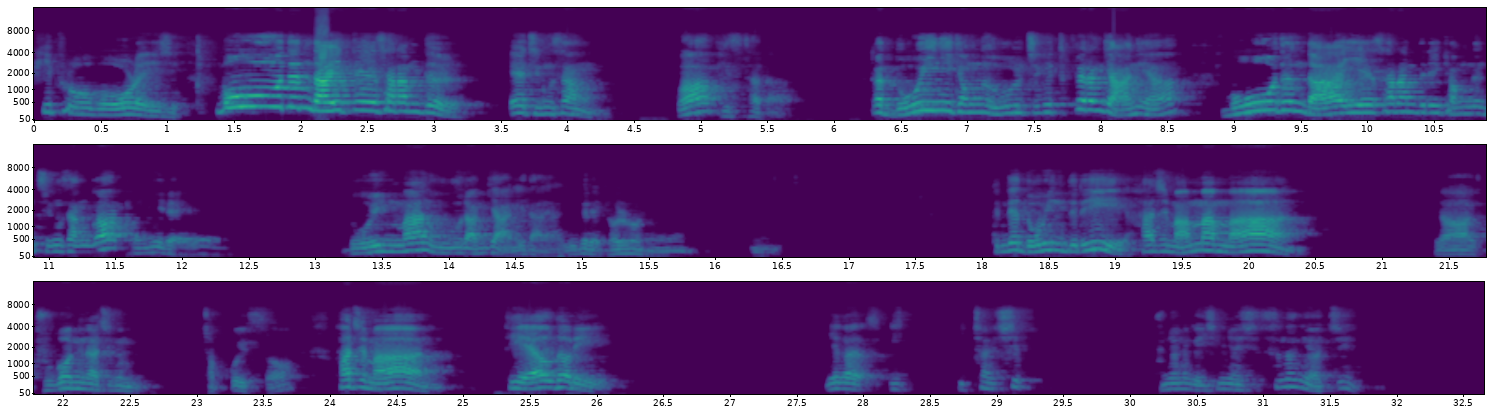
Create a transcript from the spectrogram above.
people of all age. 모든 나이대의 사람들의 증상과 비슷하다. 그러니까 노인이 겪는 우울증이 특별한 게 아니야. 모든 나이의 사람들이 겪는 증상과 동일해. 노인만 우울한 게 아니다. 이 글의 결론은. 음. 근데 노인들이 하지만만만 야, 두 번이나 지금 접고 있어. 하지만 the elderly 얘가 2019년인가 20년 수능이었지.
